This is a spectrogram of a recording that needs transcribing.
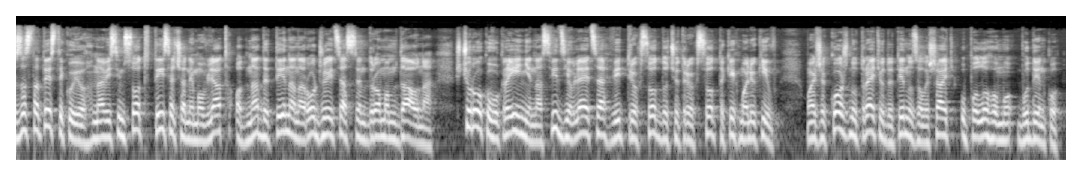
За статистикою, на 800 тисяч немовлят одна дитина народжується з синдромом Дауна. Щороку в Україні на світ з'являється від 300 до 400 таких малюків. Майже кожну третю дитину залишають у пологому будинку.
